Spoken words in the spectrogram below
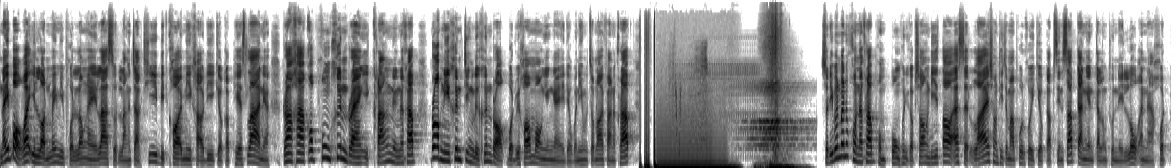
ไหนบอกว่าอีลอนไม่มีผลแล้วไงล่าสุดหลังจากที่บิตคอยมีข่าวดีเกี่ยวกับเทสลาเนี่ย ราคาก็พุ่งขึ้นแรงอีกครั้งหนึ่งนะครับ รอบนี้ขึ้นจริงหรือขึ้นหลอกบทวิเคราะห์มองยังไง เดี๋ยววันนี้ผมจะเล่าให้ฟังนะครับ สวัสดีเพื่อนๆทุกคนนะครับ ผมปงคุณอยู่กับช่อง Digital Asset Live ช่องที่จะมาพูดคุยเกี่ยวกับสินทรัพย์การเงินการลงทุนในโลกอนาคตไป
